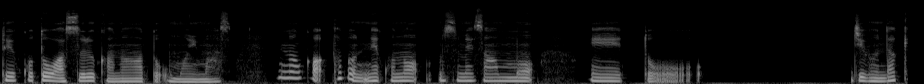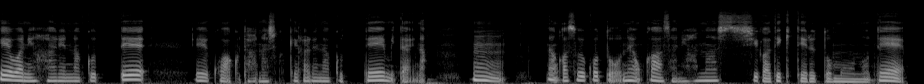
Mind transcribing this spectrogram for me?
ていうことはするかなと思います。なんか多分ねこの娘さんもえー、っと自分だけ輪に入れなくって、えー、怖くて話しかけられなくってみたいな。うん。なんかそういうことをねお母さんに話ができてると思うので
